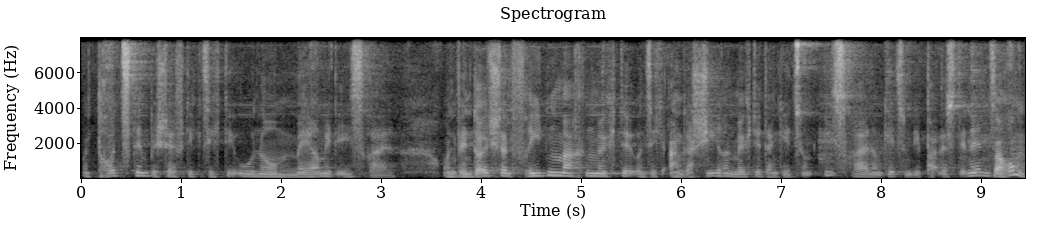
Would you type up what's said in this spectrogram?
Und trotzdem beschäftigt sich die UNO mehr mit Israel. Und wenn Deutschland Frieden machen möchte und sich engagieren möchte, dann geht es um Israel und geht es um die Palästinenser. Warum?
